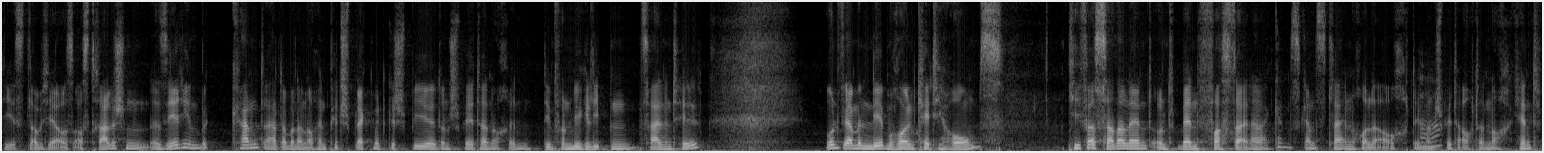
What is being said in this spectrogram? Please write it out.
die ist, glaube ich, eher aus australischen äh, Serien bekannt, hat aber dann auch in Pitch Black mitgespielt und später noch in dem von mir geliebten Silent Hill. Und wir haben in Nebenrollen Katie Holmes, Kiefer Sutherland und Ben Foster in einer ganz, ganz kleinen Rolle auch, den Aha. man später auch dann noch kennt.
